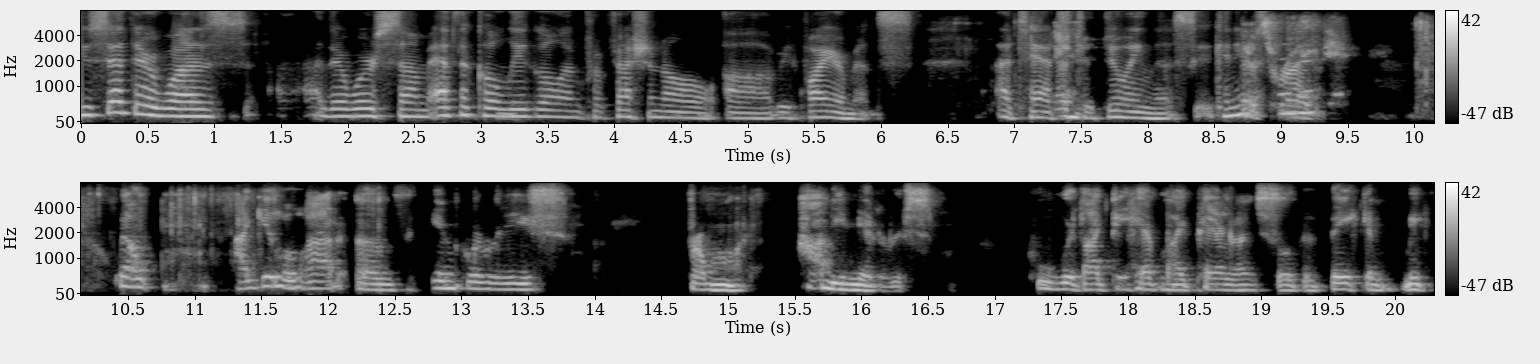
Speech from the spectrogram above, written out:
You said there was uh, there were some ethical, legal, and professional uh, requirements attached to doing this. Can you? That's right. Well, I get a lot of inquiries from hobby knitters who would like to have my patterns so that they can make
